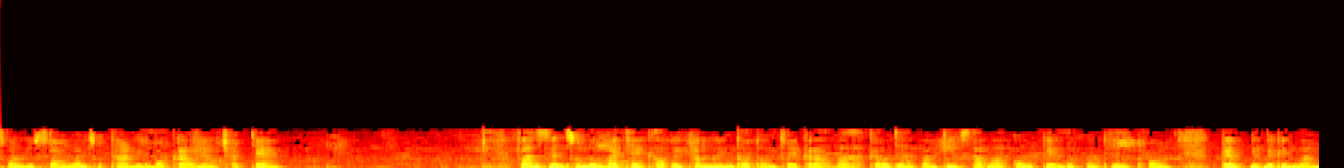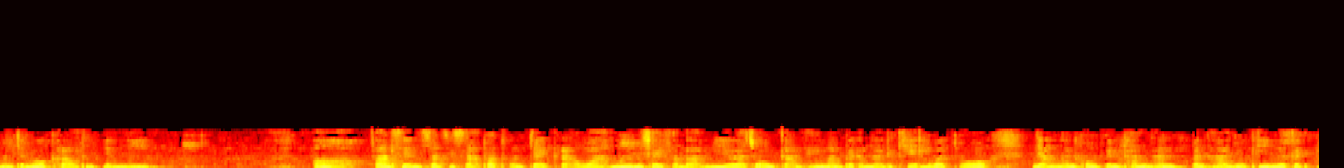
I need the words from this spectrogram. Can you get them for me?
สวนอยู่สองวันสุดท้ายไม่ได้บอกกล่าวอย่างชัดแจ้งฟ้านเสียนสูดลมหายใจเข้าไปคำหนึ่งทอดถอนใจกล่าวว่าข้าพเจ้าความจริงทราบว่ากงเตียนเป็นคนเที่ยงตรง แต่นึกไม่ถึงว่ามันจะโง่เขลาถึงเพียงนี้ อ๋อฟ้านเสียนสันสิษาทอดถอนใจกล่าวว่า เมื่อไม่ใช่สบามีราชองค์การให้มันไปทำงานที่เขตหลวงโจ อย่างนั้นคงเป็นท่านนั้น ปัญหาอยู่ที่เมื่อเกิดเห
